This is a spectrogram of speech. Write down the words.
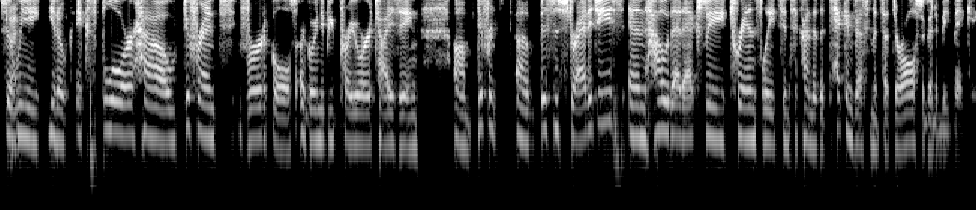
So okay. we, you know, explore how different verticals are going to be prioritizing um, different uh, business strategies and how that actually translates into kind of the tech investments that they're also going to be making.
